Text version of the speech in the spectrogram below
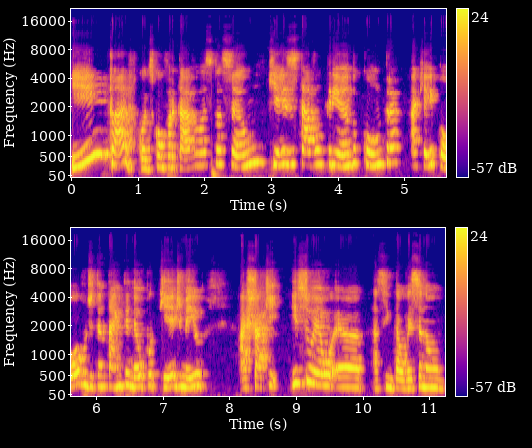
e, claro, ficou desconfortável a situação que eles estavam criando contra aquele povo, de tentar entender o porquê, de meio achar que isso eu, uh, assim, talvez se eu não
